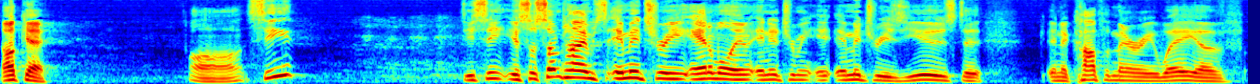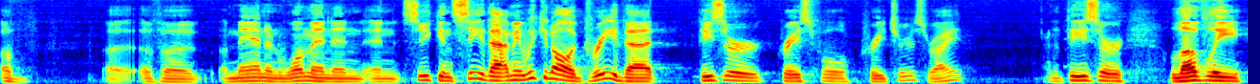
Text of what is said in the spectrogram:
Okay. Aw, see? Do you see? So sometimes imagery, animal imagery, imagery is used to, in a complementary way of, of, uh, of a, a, man and woman. And, and so you can see that. I mean, we can all agree that these are graceful creatures, right? That these are lovely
